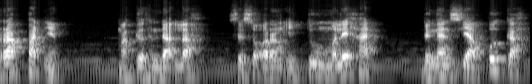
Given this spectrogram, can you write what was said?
rapatnya. Maka hendaklah seseorang itu melihat dengan siapakah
